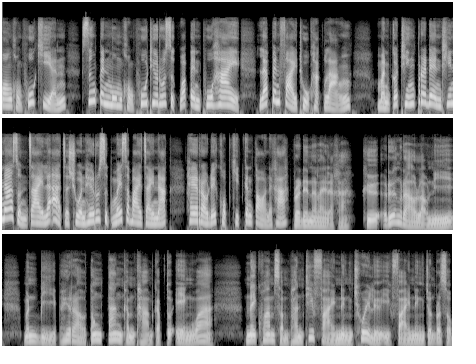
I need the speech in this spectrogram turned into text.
มองของผู้เขียน ซึ่งเป็นมุมของผู้ที่รู้สึกว่าเป็นผู้ให้ และเป็นฝ่ายถูกหักหลัง มันก็ทิ้งประเด็นที่น่าสนใจ และอาจจะชวนให้รู้สึกไม่สบายใจนัก ให้เราได้คบคิดกันต่อนะคะ ประเด็นอะไรเหรอคะคือเรื่องราวเหล่านี้มันบีบให้เราต้องตั้งคำถามกับตัวเองว่า ในความสัมพันธ์ที่ฝ่ายหนึ่งช่วยเหลืออีกฝ่ายหนึ่งจนประสบ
